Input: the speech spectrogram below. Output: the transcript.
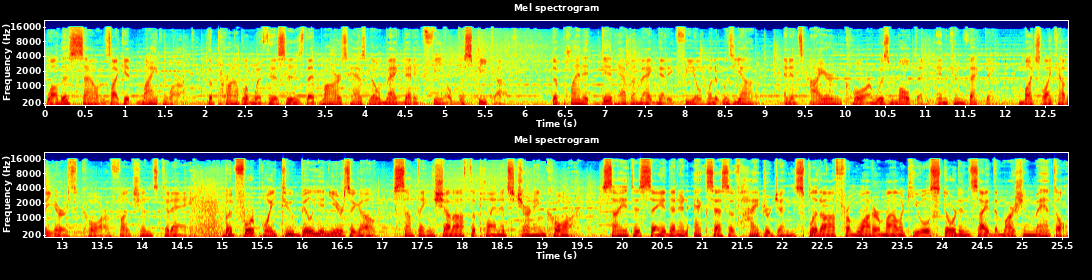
While this sounds like it might work, the problem with this is that Mars has no magnetic field to speak of. The planet did have a magnetic field when it was young, and its iron core was molten and convecting, much like how the Earth's core functions today. But 4.2 billion years ago, something shut off the planet's churning core. Scientists say that an excess of hydrogen split off from water molecules stored inside the Martian mantle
